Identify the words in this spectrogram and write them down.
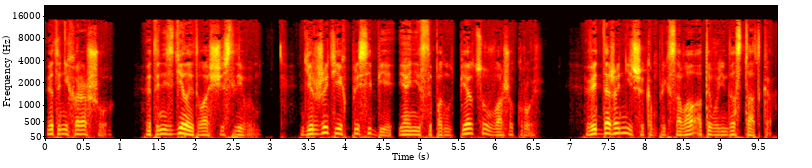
Это нехорошо. Это не сделает вас счастливым. Держите их при себе, и они сыпанут перцу в вашу кровь. Ведь даже Ницше комплексовал от его недостатка.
